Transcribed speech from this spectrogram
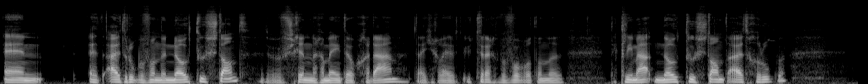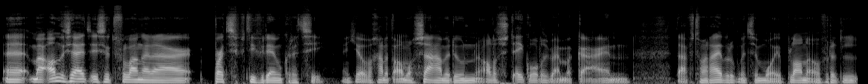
en het uitroepen van de noodtoestand. Dat hebben verschillende gemeenten ook gedaan. Een tijdje geleden heeft Utrecht bijvoorbeeld dan de, de klimaatnoodtoestand uitgeroepen. Uh, maar anderzijds is het verlangen naar participatieve democratie. Weet je wel, we gaan het allemaal samen doen, alle stakeholders bij elkaar. En David van Rijbroek met zijn mooie plannen over het, uh,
